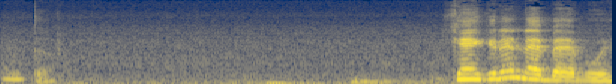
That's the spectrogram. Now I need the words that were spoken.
What the? You can't get in that bad boy.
